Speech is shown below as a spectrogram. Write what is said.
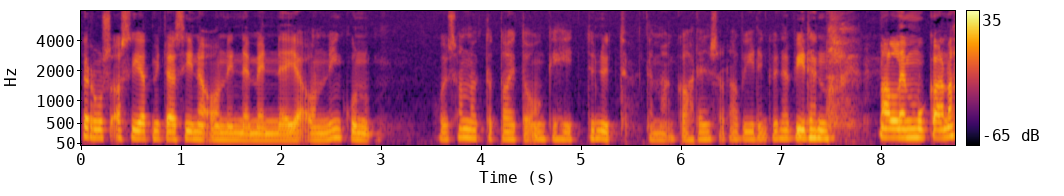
perusasiat, mitä siinä on, niin ne menee ja on niin kuin, voi sanoa, että taito on kehittynyt tämän 255 nallen mukana.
